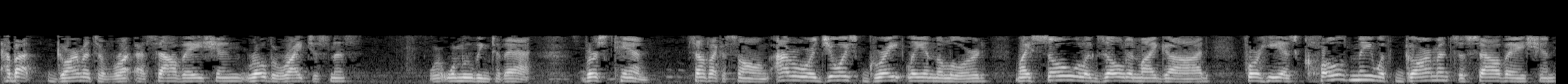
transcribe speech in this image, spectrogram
how about garments of uh, salvation, robe of righteousness? We're, we're moving to that. Verse 10 sounds like a song. I will rejoice greatly in the Lord. My soul will exult in my God. For he has clothed me with garments of salvation.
